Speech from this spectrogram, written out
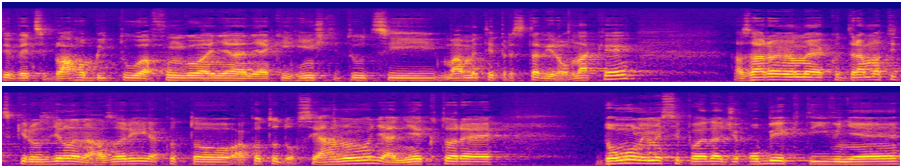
tie veci blahobytu a fungovania nejakých inštitúcií máme tie predstavy rovnaké a zároveň máme ako dramaticky rozdielne názory, ako to, ako to dosiahnuť a niektoré, dovolíme si povedať, že objektívne e,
